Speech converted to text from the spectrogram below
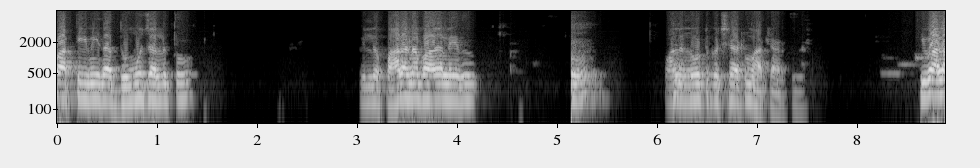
పార్టీ మీద దుమ్ము చల్లుతూ వీళ్ళు పాలన బాగలేదు. వాళ్ళ నోటుకు వచ్చినట్టు మాట్లాడుతున్నారు. ఇవాళ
